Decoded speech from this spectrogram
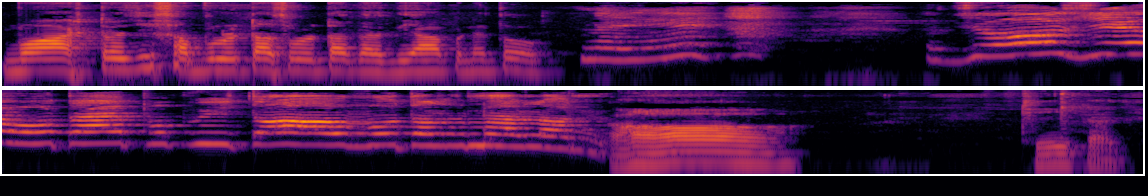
Master ji सब उल्टा सुल्टा कर दिया आपने तो। नहीं जो ये होता है पपीता वो तरमेलन हाँ ठीक है जी।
